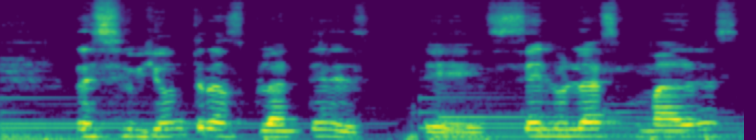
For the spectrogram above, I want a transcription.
recibió un trasplante de, células madres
